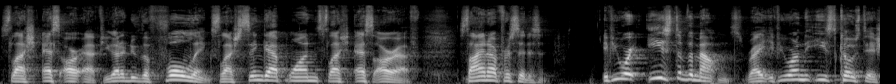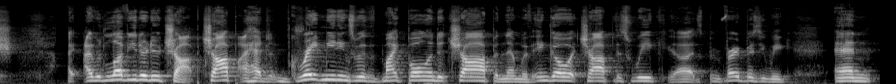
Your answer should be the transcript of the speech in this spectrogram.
slash SRF. You got to do the full link slash SYNGAP1 slash SRF. Sign up for Ciitizen. If you are east of the mountains, right? If you are on the East Coast ish, I, would love you to do CHOP. CHOP, I had great meetings with Mike Boland at CHOP and then with Ingo at CHOP this week. Uh, it's been a very busy week. And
